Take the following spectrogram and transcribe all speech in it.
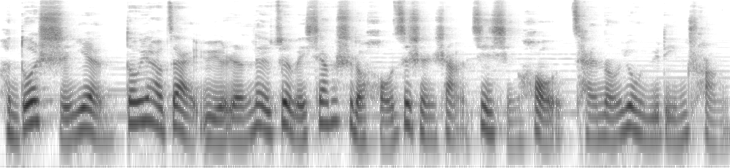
很多实验都要在与人类最为相似的猴子身上进行后才能用于临床。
